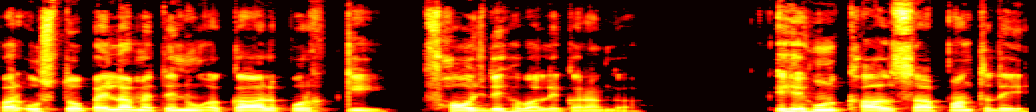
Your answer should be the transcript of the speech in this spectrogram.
ਪਰ ਉਸ ਤੋਂ ਪਹਿਲਾਂ ਮੈਂ ਤੈਨੂੰ ਅਕਾਲ ਪੁਰਖ ਕੀ ਫੌਜ ਦੇ ਹਵਾਲੇ ਕਰਾਂਗਾ। ਇਹ ਹੁਣ ਖਾਲਸਾ ਪੰਥ ਦੇ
